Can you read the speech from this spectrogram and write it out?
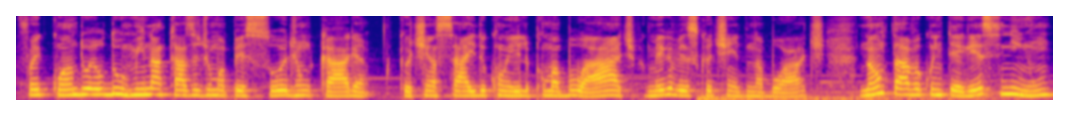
foi quando eu dormi na casa de uma pessoa, de um cara que eu tinha saído com ele para uma boate, primeira vez que eu tinha ido na boate, não tava com interesse nenhum,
